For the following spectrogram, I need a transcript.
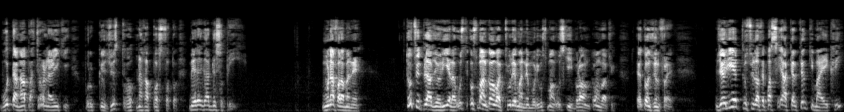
Moutanga patron Naïki pour que juste n'a poste Mais regardez ce pays. Mouna Falamane. Tout de suite là, je riais là. Ousmane, comment va tu Manemori Ousmane, Ouski, Brown, comment vas-tu Et ton jeune frère. Je riais tout de suite là, c'est parce qu'il y a quelqu'un qui m'a écrit.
